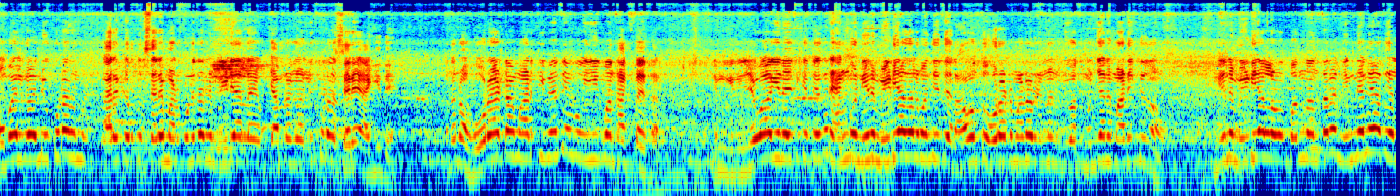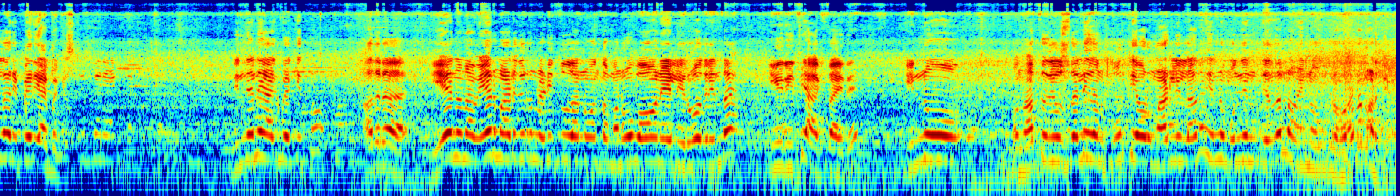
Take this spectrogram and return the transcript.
ಮೊಬೈಲ್ಗಳಲ್ಲಿಯೂ ಕೂಡ ನಮ್ಮ ಕಾರ್ಯಕರ್ತರು ಸೆರೆ ಮಾಡ್ಕೊಂಡಿದ್ದಾರೆ ಮೀಡಿಯಾ ಕ್ಯಾಮ್ರಾಗಳಲ್ಲಿ ಕೂಡ ಸೆರೆ ಆಗಿದೆ. ಅದನ್ನು ಹೋರಾಟ ಮಾಡ್ತೀವಿ ಅಂತ ಈಗ ಬಂದು ಹಾಕ್ತಾ ಇದ್ದಾರೆ. ನಿಮ್ಗೆ ನಿಜವಾಗಿ ನೈತಿಕತೆ ಇದ್ದರೆ ಹೆಂಗೋ ನೀನು ಮೀಡಿಯಾದಲ್ಲಿ ಬಂದಿದ್ದೆ, ನಾವಂತೂ ಹೋರಾಟ ಮಾಡೋರು ಇನ್ನೊಂದು ಇವತ್ತು ಮುಂಜಾನೆ ಮಾಡಿದ್ದೀವಿ ನಾವು. ನೀನು ಮೀಡಿಯಾದಲ್ಲಿ ಬಂದ ನಂತರ ನಿನ್ನೆನೇ ಅದೆಲ್ಲ ರಿಪೇರಿ ಆಗಬೇಕು ನಿನ್ನೆನೇ ಆಗಬೇಕಿತ್ತು. ಅದರ ಏನು ನಾವು ಏನು ಮಾಡಿದ್ರು ನಡೀತು ಅನ್ನುವಂಥ ಮನೋಭಾವನೆಯಲ್ಲಿ ಇರೋದ್ರಿಂದ ಈ ರೀತಿ ಆಗ್ತಾ ಇದೆ. ಇನ್ನೂ ಒಂದು ಹತ್ತು ದಿವಸದಲ್ಲಿ ಇದನ್ನು ಪೂರ್ತಿ ಅವರು ಮಾಡಲಿಲ್ಲ ಅಂದರೆ ಇನ್ನು ಮುಂದಿನ ದಿನದಲ್ಲಿ ನಾವು ಇನ್ನೂ ಉಗ್ರ ಹೋರಾಟ ಮಾಡ್ತೀವಿ.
